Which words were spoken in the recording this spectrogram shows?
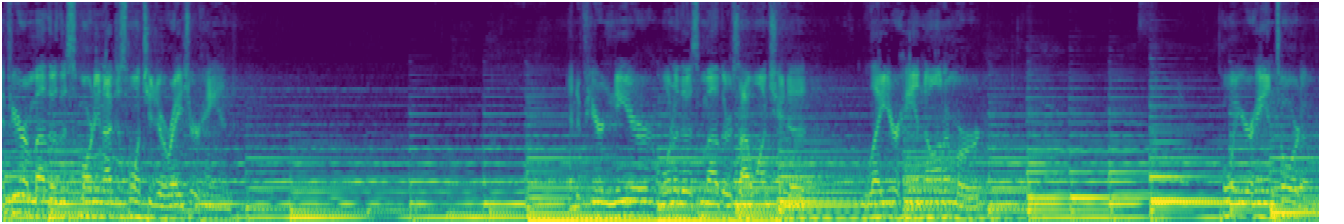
If you're a mother this morning, I just want you to raise your hand. And if you're near one of those mothers, I want you to lay your hand on them or point your hand toward them.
